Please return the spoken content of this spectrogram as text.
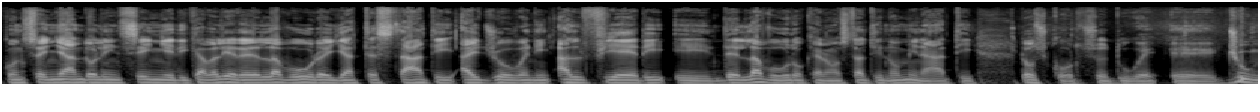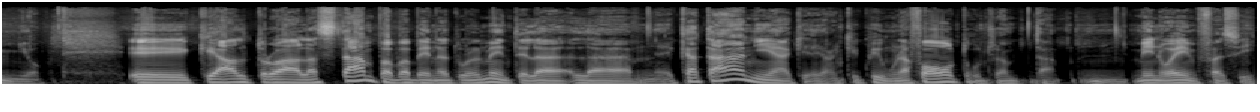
consegnando le insegne di Cavaliere del Lavoro e gli attestati ai giovani alfieri eh, del lavoro che erano stati nominati lo scorso 2 eh, giugno. Eh, che altro ha la stampa? Vabbè, naturalmente la, la eh, Catania, che anche qui una foto, cioè, dà mm, meno enfasi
